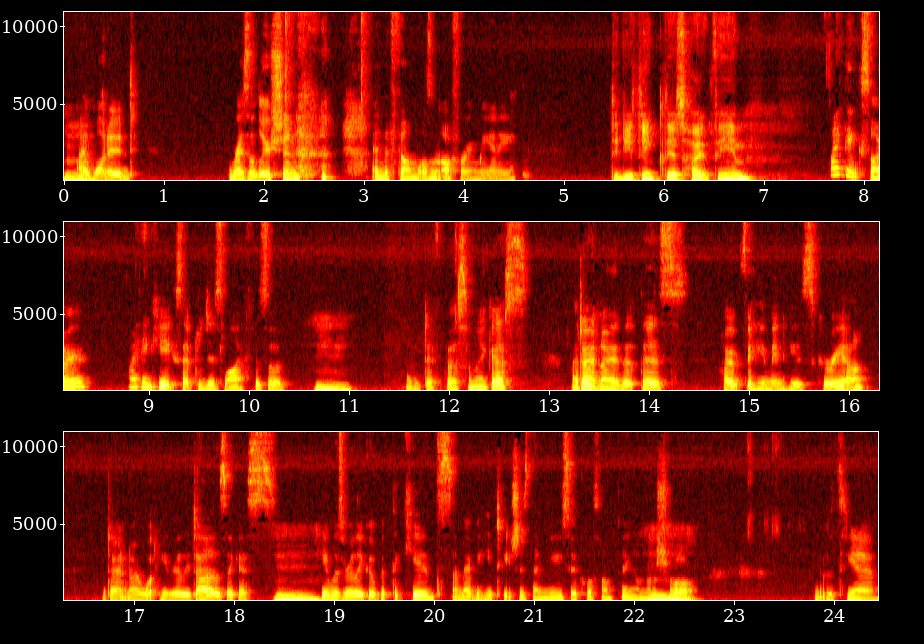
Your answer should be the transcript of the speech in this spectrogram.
mm. I wanted resolution. and the film wasn't offering me any. Did you think there's hope for him? I think so. I think he accepted his life as a Mm, as a deaf person, I guess. I don't know that there's hope for him in his career. I don't know what he really does. I guess mm. he was really good with the kids, so maybe he teaches them music or something. I'm not Mm. sure. It was, yeah,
